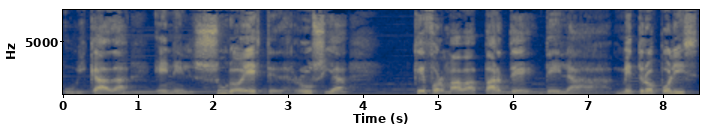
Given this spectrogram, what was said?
ubicada en el suroeste de Rusia que formaba parte de la metrópolis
